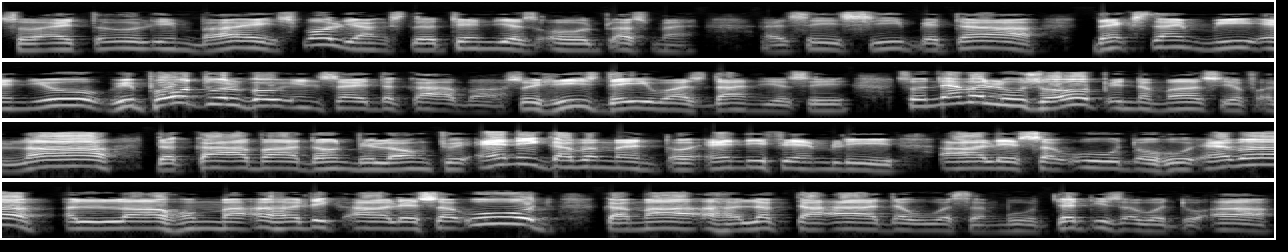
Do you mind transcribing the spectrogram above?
So I told him, bye, small youngster, 10 years old plus man. I say, see, beta, next time me and you, we both will go inside the Kaaba. So his day was done, you see. So never lose hope in the mercy of Allah. The Kaaba don't belong to any government or any family, Ali Saud or whoever. Allahumma ahlik Ali Saud kama ahlakta Ada wa Samud. That is our dua.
